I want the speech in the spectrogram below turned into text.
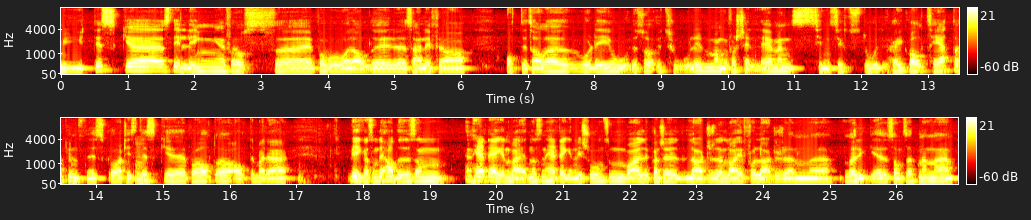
mytisk uh, stilling for oss på vår alder, særlig fra 80-tallet, hvor de gjorde så utrolig mange forskjellige, men sinnssykt stor, høy kvalitet, da, kunstnerisk og artistisk, mm. på alt. Og alltid bare virka som de hadde det som en helt egen verden og sin helt egen visjon, som var kanskje larger than life og larger than uh, Norge, sånn sett, men uh,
